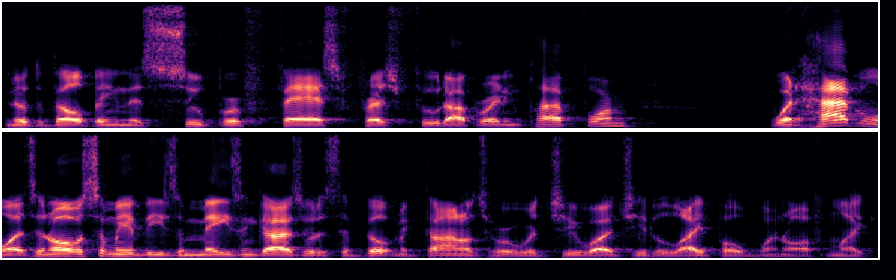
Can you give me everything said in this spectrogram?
you know, developing this super fast, fresh food operating platform. What happened was, and all of a sudden we have these amazing guys with us that built McDonald's who were with GYG. The light bulb went off. I'm like,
